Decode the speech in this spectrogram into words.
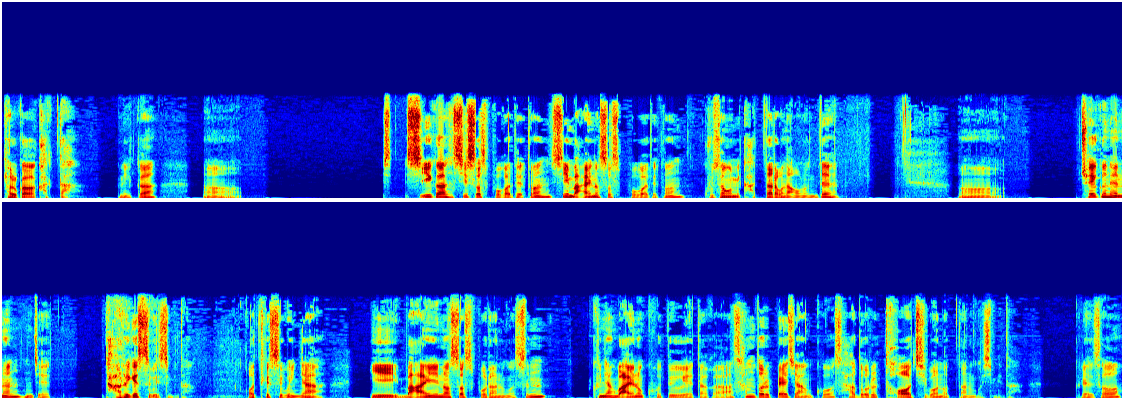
결과가 같다. 그러니까 어, C가 C sus4가 되던 C 마이너 sus4가 되던 구성음이 같다라고 나오는데 어, 최근에는 이제 다르게 쓰고 있습니다. 어떻게 쓰고 있냐? 이 마이너 sus4라는 것은 그냥 마이너 코드에다가 3도를 빼지 않고 4도를 더 집어넣었다는 것입니다. 그래서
